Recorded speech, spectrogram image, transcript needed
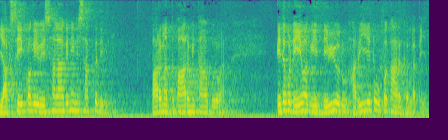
යක්ෂේක් වගේ වෙස්හලාගෙන එන සක්‍ර දෙවි පරමත්ත පාරමිතාව පුරුවන්. එතකොට ඒ වගේ දෙවිවරු හරියට උපකාර කරලා තියෙන.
